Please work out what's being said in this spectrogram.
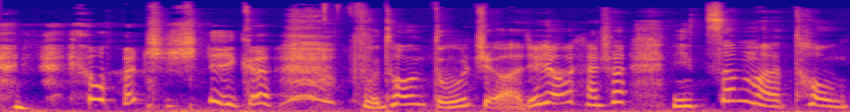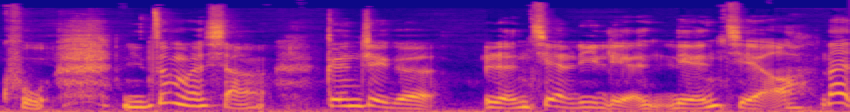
我只是一个普通读者，就像我想说，你这么痛苦，你这么想跟这个人建立连连接啊？那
